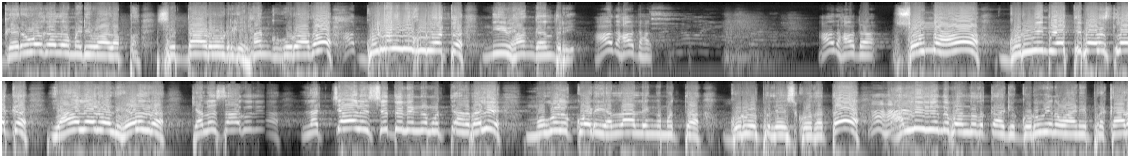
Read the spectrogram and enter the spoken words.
ಗರ್ವಗದ ಮಡಿವಾಳಪ್ಪ. ಸಿದ್ಧಾರೂಢರಿಗೆ ಹೆಂಗ ಗುರು ಅದ? ಗುರುವಿಗೆ ಗುರು ಅಂತ ನೀವ್ ಹೆಂಗ ಅಂದ್ರಿ? ಹೌದು ಹೌದ್ ಹೌದ್. ಹೌದ್ ಹೌದು. ಸುಮ್ಮ ಗುರುವಿಂದ ಎತ್ತಿ ಬೆಳೆಸ್ಲಾಕ ಯಾರು ಅಂತ ಹೇಳಿದ್ರ ಕೆಲಸ ಆಗುದಿಲ್ಲ. ಲಚ್ಚಾಳ ಸಿದ್ಧಲಿಂಗ ಮುತ್ತ ಬಲಿ ಮುಗುಳು ಕೋಡಿ ಎಲ್ಲಾ ಲಿಂಗ ಮುತ್ತ ಗುರು ಉಪದೇಶಕ್ಕೆ ಹೋದತ್ತ. ಅಲ್ಲಿಂದ ಬಂದದಕ್ಕಾಗಿ ಗುರುವಿನ ವಾಣಿ ಪ್ರಕಾರ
